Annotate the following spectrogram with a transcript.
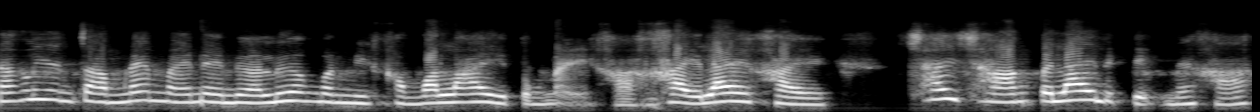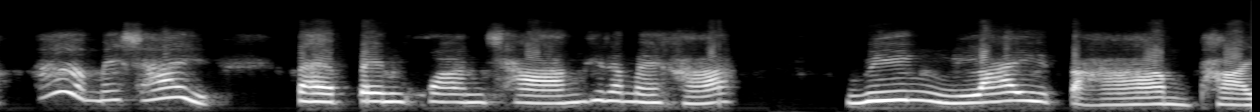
นักเรียนจำได้ไหมในเนื้อเรื่องมันมีคำว่าไล่ตรงไหนคะใครไล่ใคร ใช่ช้างไปไล่เด็กๆไหมคะอ่าไม่ใช่ แต่เป็นควานช้างที่ทำไมคะ วิ่งไล่ตามพาย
